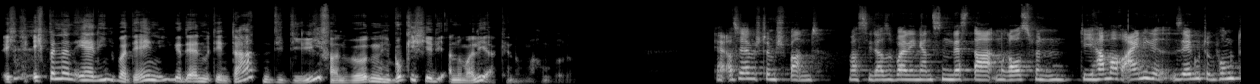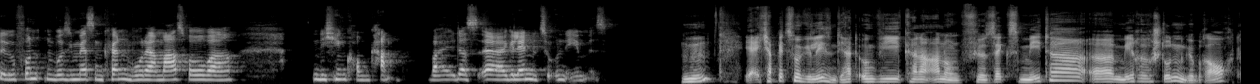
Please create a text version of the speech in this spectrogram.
Ich, ich bin dann eher lieber derjenige, der mit den Daten, die die liefern würden, wirklich hier die Anomalieerkennung machen würde. Ja, das wäre bestimmt spannend, was sie da so bei den ganzen Messdaten rausfinden. Die haben auch einige sehr gute Punkte gefunden, wo sie messen können, wo der Mars Rover nicht hinkommen kann, weil das äh, Gelände zu uneben ist. Hm? Ja, ich habe jetzt nur gelesen, die hat irgendwie, keine Ahnung, für sechs Meter äh, mehrere Stunden gebraucht.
